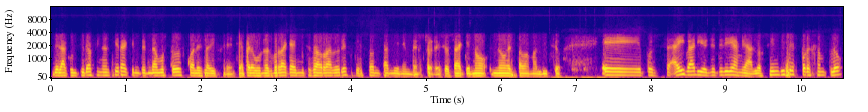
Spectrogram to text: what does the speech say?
la cultura financiera que entendamos todos cuál es la diferencia. Pero bueno, es verdad que hay muchos ahorradores que son también inversores, o sea que no, no estaba mal dicho. Eh, pues hay varios, yo te diría, mira, los índices, por ejemplo,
